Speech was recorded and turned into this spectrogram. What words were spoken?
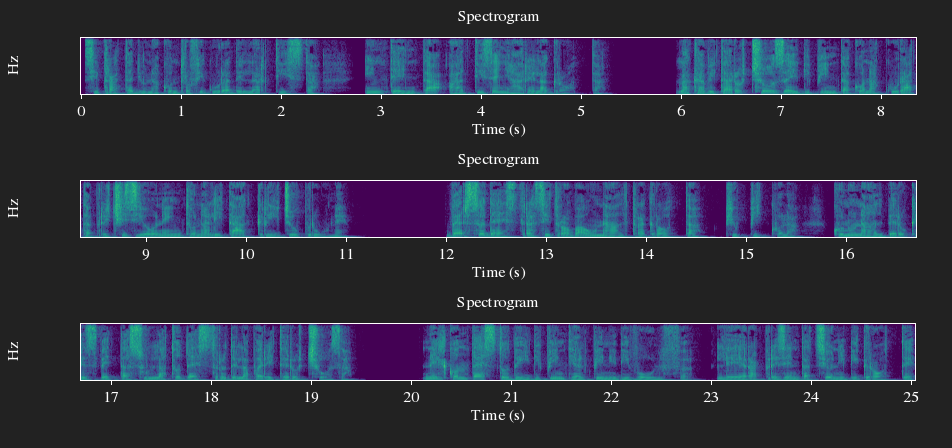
Si tratta di una controfigura dell'artista, intenta a disegnare la grotta. La cavità rocciosa è dipinta con accurata precisione in tonalità grigio-brune. Verso destra si trova un'altra grotta, più piccola, con un albero che svetta sul lato destro della parete rocciosa. Nel contesto dei dipinti alpini di Wolf, le rappresentazioni di grotte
